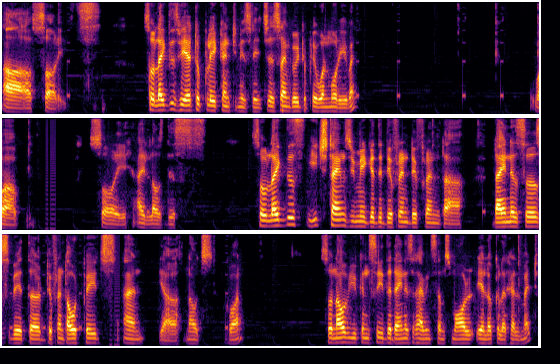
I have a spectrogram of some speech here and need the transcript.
Ah, sorry. So like this, we have to play continuously. Just I'm going to play one more event. Wow. Sorry, I lost this. So like this, each times you may get the different different uh, dinosaurs with uh, different outfits, and yeah, now it's gone. So now you can see the dinosaur having some small yellow color helmet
